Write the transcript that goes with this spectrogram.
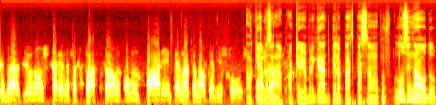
o Brasil não estaria nessa situação como um párea internacional que é visto hoje. Ok, um Luzinaldo. Ok, obrigado pela participação. Luzinaldo.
